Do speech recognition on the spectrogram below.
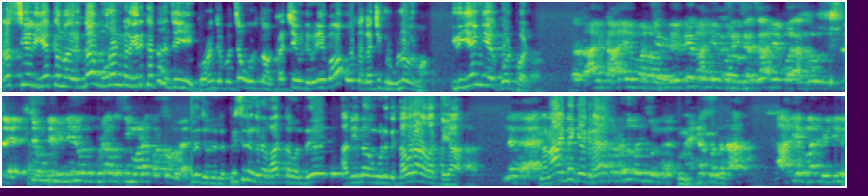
அரசியல் இயக்கமா இருந்தா முரண்கள் இருக்கத்தான் செய்யும். குறைஞ்சபட்சம் ஒருத்தன் கட்சியை விட்டு வெளியே போவான் ஒருத்தன் கட்சிக்குள்ள உள்ள வருவான். இது இயங்கியல் கோட்பாடு. காளி காளியம்மாள் வந்து காளியம்மாள் காளியம்மாள் அந்த ஒரு பிசுறு. கட்சி விட்டு வெளியில வந்து கூட அவங்க சீமான குறை சொல்லுவார். பிசுறு சொல்லல பிசுறுங்கிற வார்த்தை வந்து அது என்ன உங்களுக்கு தவறான வார்த்தையா? நான் என்ன கேக்குறேன்? நான் வெளியில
